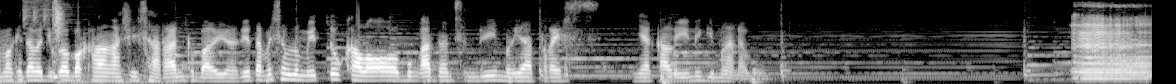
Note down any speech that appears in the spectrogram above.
sama kita juga bakal ngasih saran ke Bali United tapi sebelum itu kalau Bung Adnan sendiri melihat race-nya kali ini gimana Bung? Hmm,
